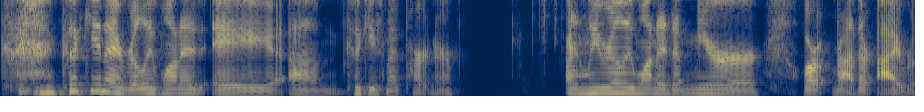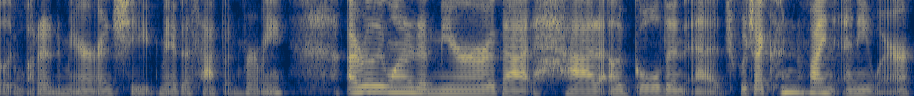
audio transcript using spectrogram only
Cookie and I really wanted a, um, Cookie's my partner. And we really wanted a mirror, or rather, I really wanted a mirror, and she made this happen for me. I really wanted a mirror that had a golden edge, which I couldn't find anywhere.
